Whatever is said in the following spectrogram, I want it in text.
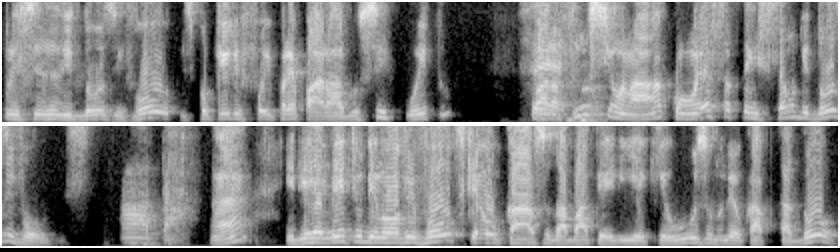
precisa de 12 volts, porque ele foi preparado o circuito para certo. funcionar com essa tensão de 12 volts. Ah, tá. né? E de repente o de 9 volts, que é o caso da bateria que eu uso no meu captador,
